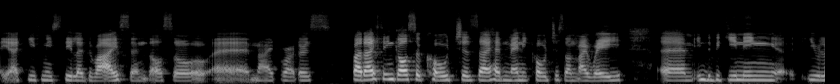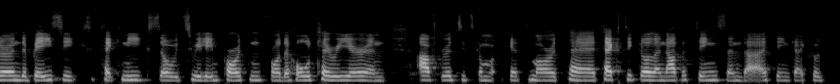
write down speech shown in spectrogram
yeah, give me still advice and also my brothers but I think also coaches. I had many coaches on my way. Um, in the beginning, you learn the basic techniques, so it's really important for the whole career. And afterwards, it's to get more t- tactical and other things. And I think I could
